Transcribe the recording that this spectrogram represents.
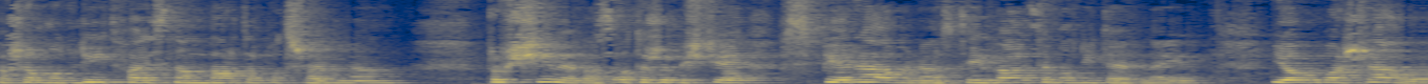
Wasza modlitwa jest nam bardzo potrzebna. Prosimy Was o to, żebyście wspierały nas w tej walce modlitewnej i ogłaszały,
